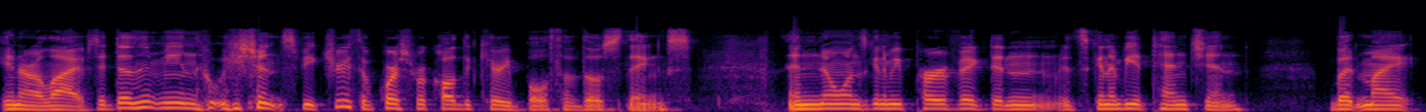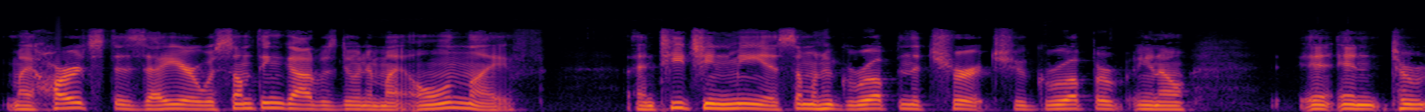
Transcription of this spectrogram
in our lives. It doesn't mean that we shouldn't speak truth. Of course, we're called to carry both of those things. And no one's going to be perfect and it's going to be a tension. But my my heart's desire was something God was doing in my own life and teaching me as someone who grew up in the church, who grew up, you know, and, and to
